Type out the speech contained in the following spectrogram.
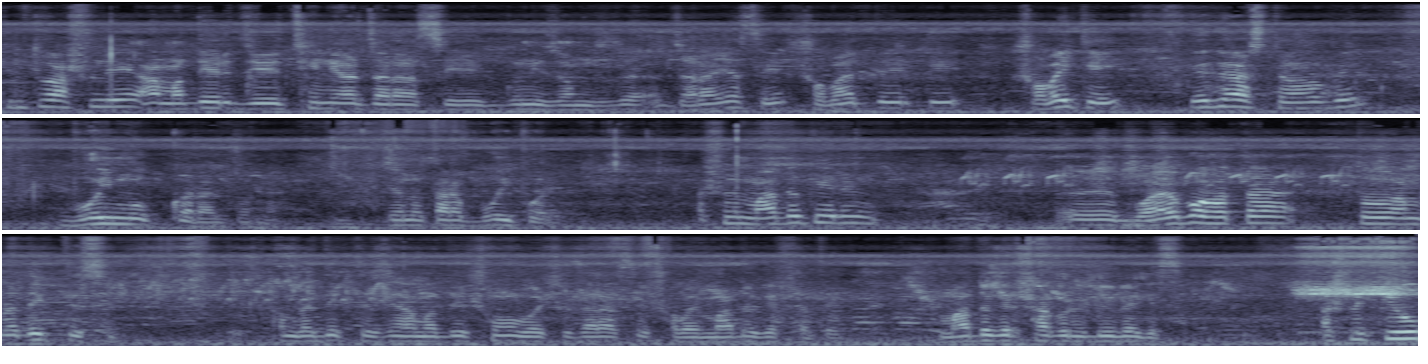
কিন্তু আসলে আমাদের যে সিনিয়র যারা আছে গুণীজন যারাই আছে সবাইদেরকে সবাইকেই এগিয়ে আসতে হবে বই মুখ করার জন্য যেন তারা বই পড়ে। আসলে মাদকের ভয়াবহতা তো আমরা দেখতেছি। আমরা দেখতেছি আমাদের সমবয়সী যারা আছে সবাই মাদকের সাথে মাদকের সাগরে ডুবে গেছে। আসলে কেউ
